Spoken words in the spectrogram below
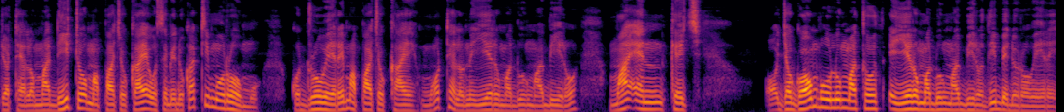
Jotelo madito ma pacho kae osebedo ka timo romo kod rowere ma pacho kae motelo ne yiero maduong' mabiro. Ma en kech Jogo ombulu mathoth e yiero maduong' mabiro dhi bedo rowere.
